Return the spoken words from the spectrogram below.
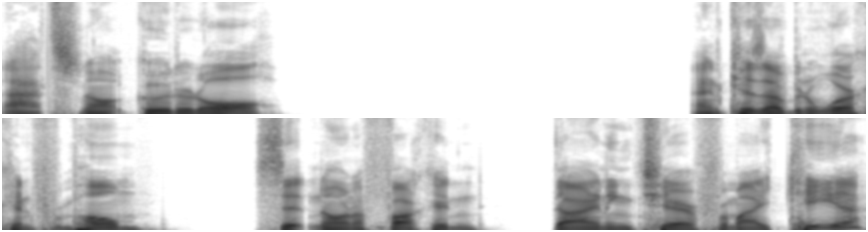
That's not good at all. And because I've been working from home, sitting on a fucking dining chair from IKEA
